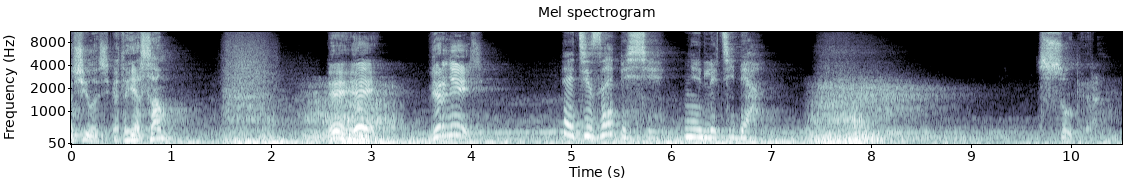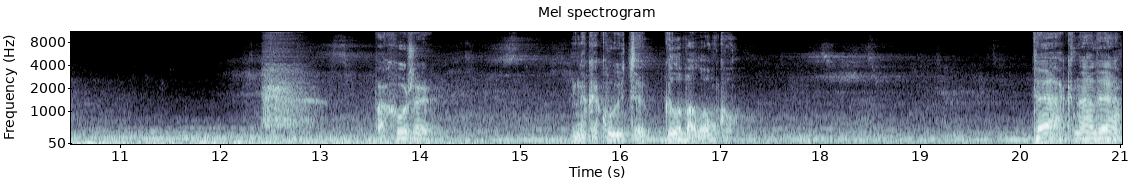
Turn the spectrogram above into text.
Получилось? Это я сам? Эй, эй, вернись! Эти записи не для тебя. Супер. Похоже на какую-то головоломку. Так, надо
